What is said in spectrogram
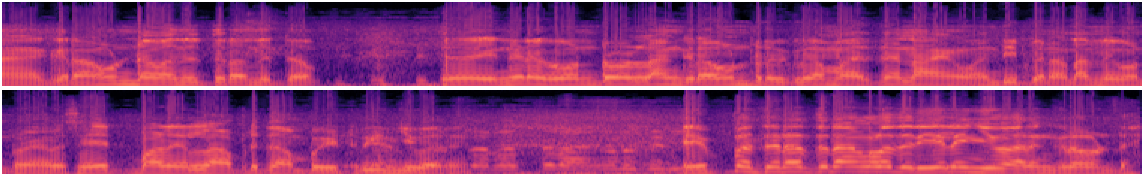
நாங்கள் கிரவுண்டை வந்து திறந்துட்டோம். எங்களோட கொண்டோலாம் கிரவுண்ட் இருக்கிற மாதிரி தான் நாங்கள் வந்து இப்போ நடந்து கொண்டு வரோம் செயற்பாடு எல்லாம் அப்படி தான் போயிட்டு இங்கே பாருங்க எப்போ திறத்துறாங்களோ தெரியல இங்கே பாருங்க கிரவுண்டு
